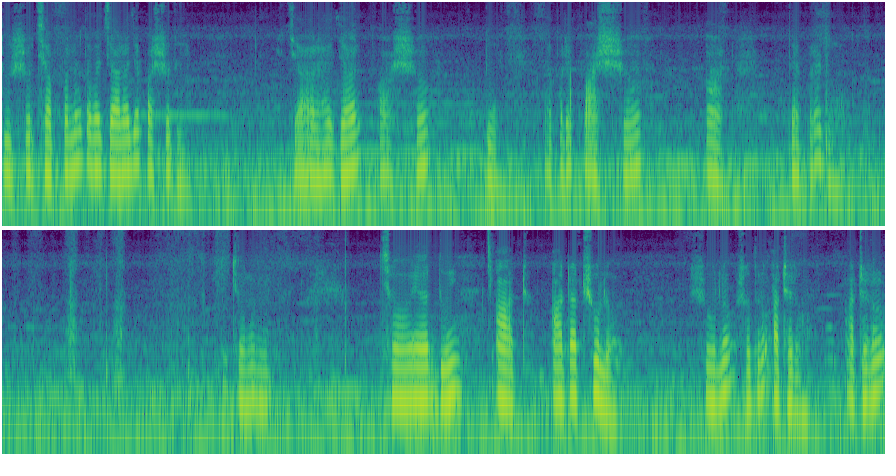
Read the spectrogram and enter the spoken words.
দুশো ছাপ্পান্ন, তারপর চার হাজার পাঁচশো দুই। চার হাজার পাঁচশো দুই, তারপরে পাঁচশো আট, তারপরে দুই। চলো ছয় আর দুই আট আট আট, ষোলো। ষোলো, সতেরো, আঠেরো। আঠেরো,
